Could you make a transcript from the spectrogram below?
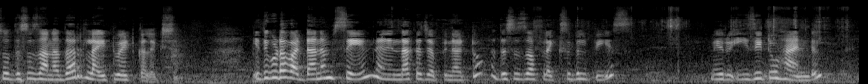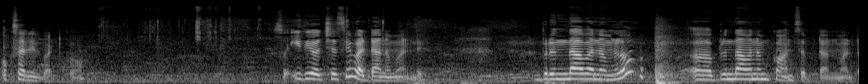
so this is another light weight collection ఇది కూడా వడ్డానం సేమ్ నేను ఇందాక చెప్పినట్టు. This is a flexible piece మీరు ఈజీ టు హ్యాండిల్ ఒకసారి ఇది పట్టుకో. సో ఇది వచ్చేసి వడ్డానం అండి. బృందావనంలో బృందావనం కాన్సెప్ట్ అనమాట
